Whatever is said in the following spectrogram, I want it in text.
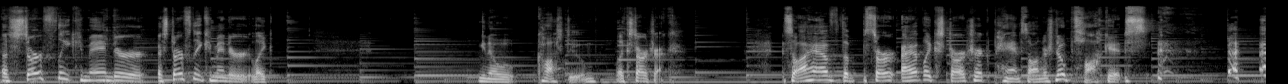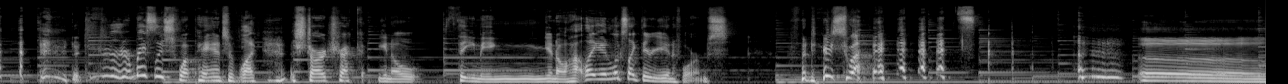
a Starfleet commander, a Starfleet commander like you know, costume, like Star Trek. So I have the Star, I have like Star Trek pants on. There's no pockets. They're basically sweatpants with like Star Trek, you know, theming. You know how like it looks like they're uniforms, but they're sweatpants. Uh,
